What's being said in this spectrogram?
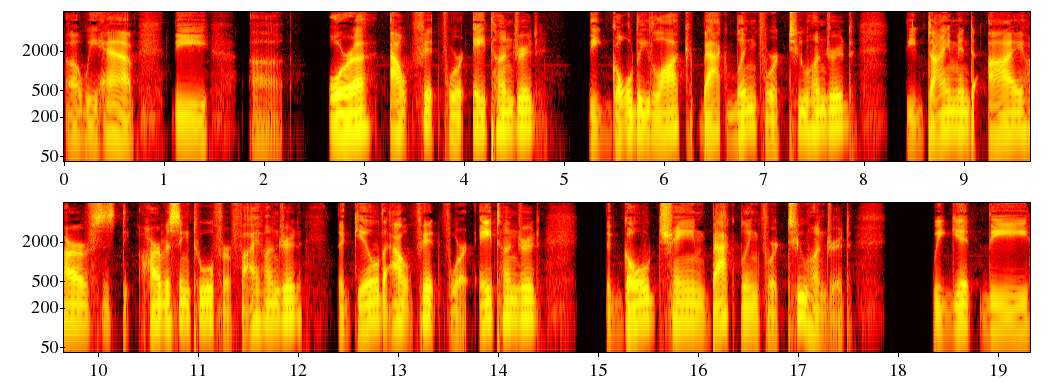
Uh, we have the uh, Aura outfit for 800, the Goldilock back bling for 200, the Diamond Eye harvest harvesting tool for 500, the Guild outfit for 800, the Gold Chain back bling for 200. We get the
